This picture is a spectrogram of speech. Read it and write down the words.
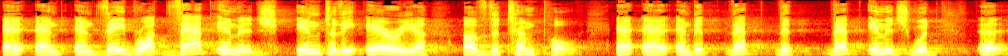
And, and, and they brought that image into the area of the temple. And, and that, that, that, that image would uh,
